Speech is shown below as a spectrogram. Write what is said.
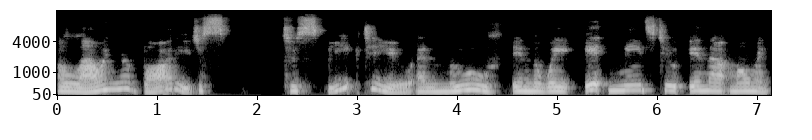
allowing your body just to speak to you and move in the way it needs to in that moment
